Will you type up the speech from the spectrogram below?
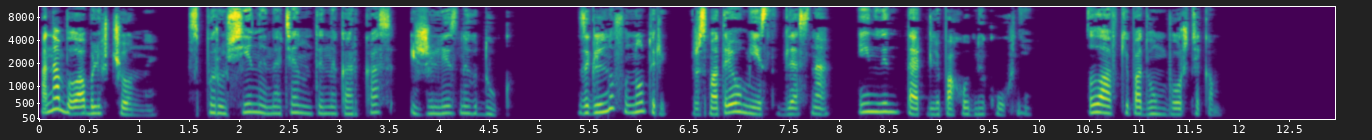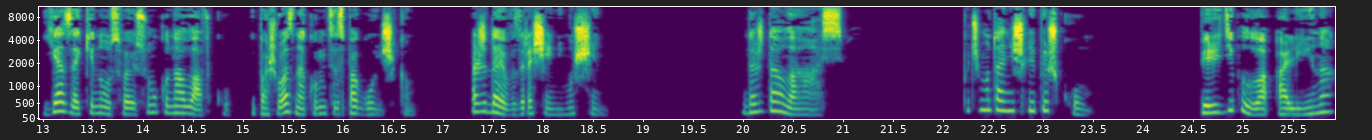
Она была облегченной, с парусиной, натянутой на каркас из железных дуг. Заглянув внутрь, рассмотрел место для сна и инвентарь для походной кухни. Лавки по двум бортикам. Я закинул свою сумку на лавку и пошла знакомиться с погонщиком, ожидая возвращения мужчин. Дождалась. Почему-то они шли пешком. Впереди была Алина,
